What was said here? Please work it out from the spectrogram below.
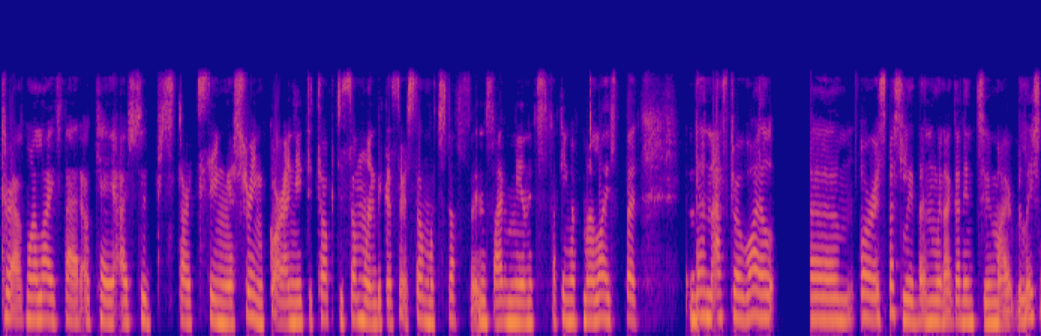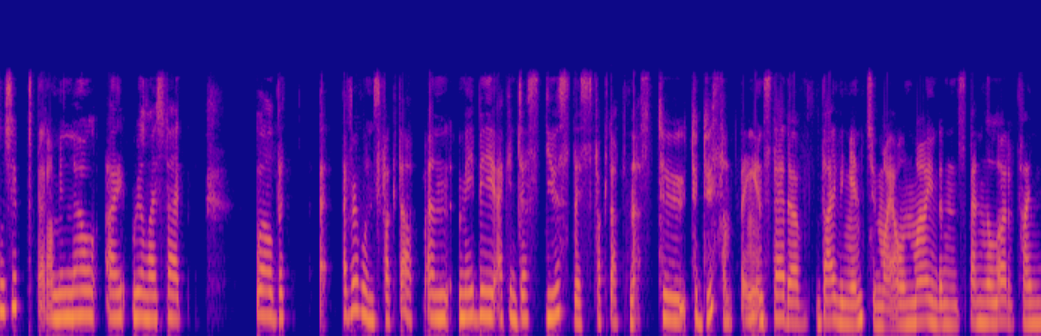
throughout my life that okay, I should start seeing a shrink or I need to talk to someone because there's so much stuff inside of me and it's fucking up my life. But then after a while, um, or especially then when I got into my relationship that I'm in now, I realized that well, but everyone's fucked up and maybe i can just use this fucked upness to to do something instead of diving into my own mind and spending a lot of time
